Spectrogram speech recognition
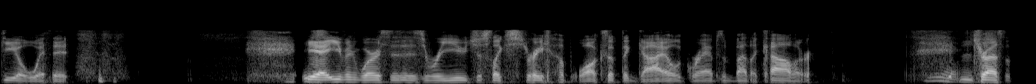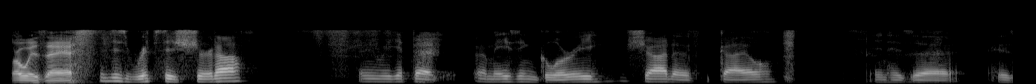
Deal with it. Yeah, even worse is, is Ryu just like straight up walks up to Guile, grabs him by the collar, Yeah. and tries to throw his ass. He just rips his shirt off. And we get that amazing glory shot of Guile in his uh his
